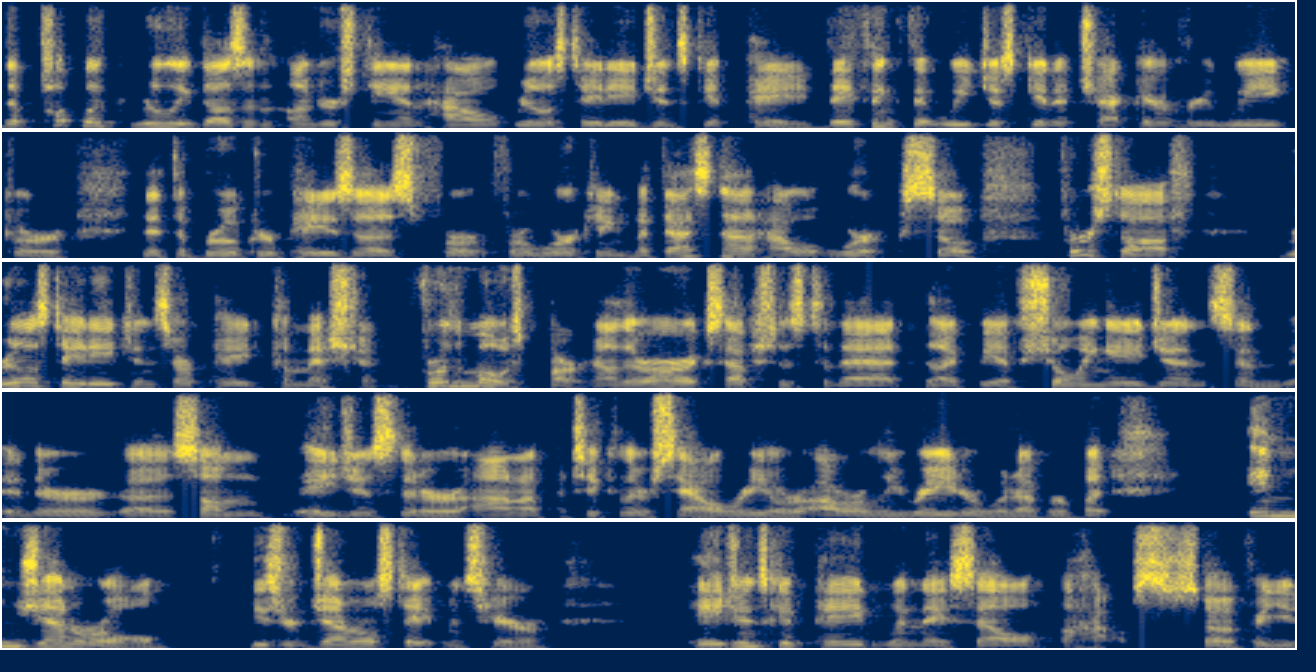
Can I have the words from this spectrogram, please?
the public really doesn't understand how real estate agents get paid. They think that we just get a check every week or that the broker pays us for, for working, but that's not how it works. So, first off, real estate agents are paid commission for the most part. Now, there are exceptions to that, like we have showing agents, and, and there are uh, some agents that are on a particular salary or hourly rate or whatever. But in general, these are general statements here agents get paid when they sell a house. So if you,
